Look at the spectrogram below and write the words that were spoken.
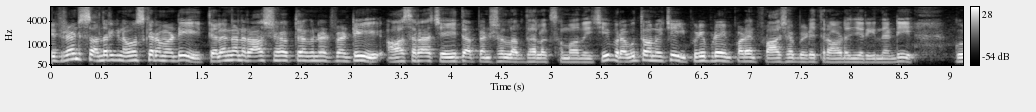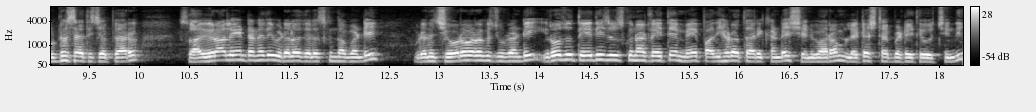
ఫ్రెండ్స్ అందరికీ నమస్కారం అండి. తెలంగాణ రాష్ట్ర వ్యాప్తంగా ఉన్నటువంటి ఆసరా చేయిత పెన్షన్ లబ్ధాలకు సంబంధించి ప్రభుత్వం నుంచి ఇప్పుడిప్పుడే ఇంపార్టెంట్ ఫ్లాష్ అప్డేట్ అయితే రావడం జరిగిందండి గుడ్ న్యూస్ అయితే చెప్పారు. సో ఆ వివరాలు ఏంటనేది వీడియోలో తెలుసుకుందామండి వీడియోని చివరి వరకు చూడండి. ఈరోజు తేదీ చూసుకున్నట్లయితే మే పదిహేడో తారీఖు అంటే శనివారం. లేటెస్ట్ అప్డేట్ అయితే వచ్చింది.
